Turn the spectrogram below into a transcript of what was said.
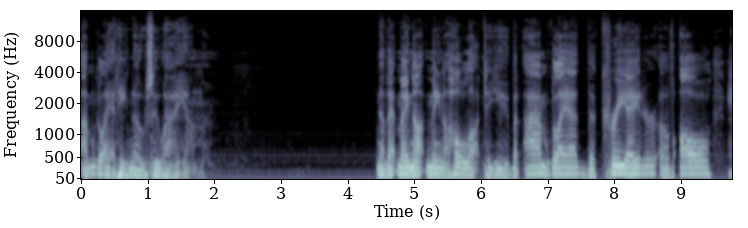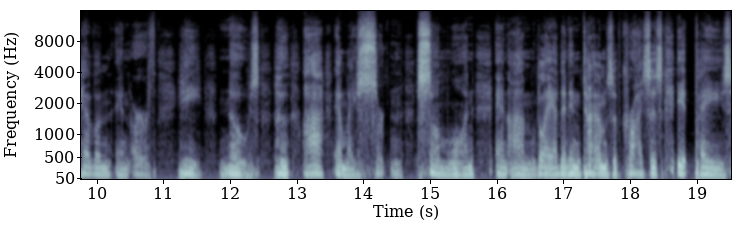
I'm glad he knows who I am. Now, that may not mean a whole lot to you, but I'm glad the creator of all heaven and earth, he knows who I am a certain someone, and I'm glad that in times of crisis it pays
